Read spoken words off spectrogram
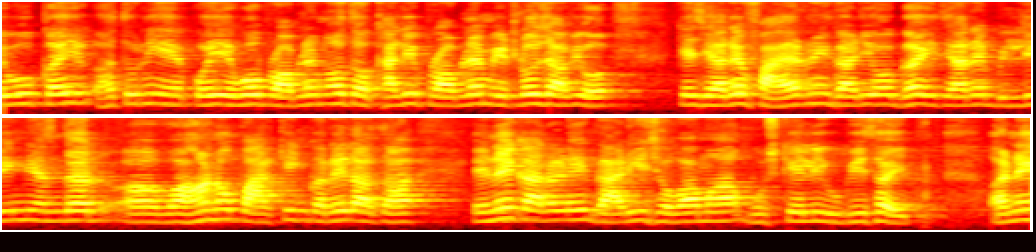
એવું કંઈ હતું નહીં કોઈ એવો પ્રોબ્લેમ નહોતો, ખાલી પ્રોબ્લેમ એટલો જ આવ્યો કે જ્યારે ફાયરની ગાડીઓ ગઈ ત્યારે બિલ્ડિંગની અંદર વાહનો પાર્કિંગ કરેલા હતા. એને કારણે ગાડી જવામાં મુશ્કેલી ઊભી થઈ. અને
